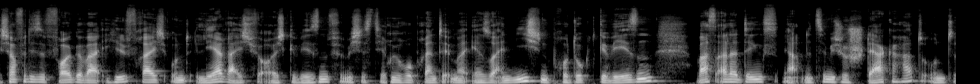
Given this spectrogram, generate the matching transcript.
Ich hoffe, diese Folge war hilfreich und lehrreich für euch gewesen. Für mich ist die Rürup-Rente immer eher so ein Nischenprodukt gewesen, was allerdings ja eine ziemliche Stärke hat und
